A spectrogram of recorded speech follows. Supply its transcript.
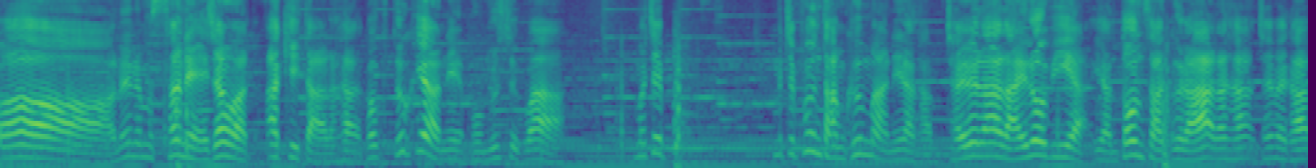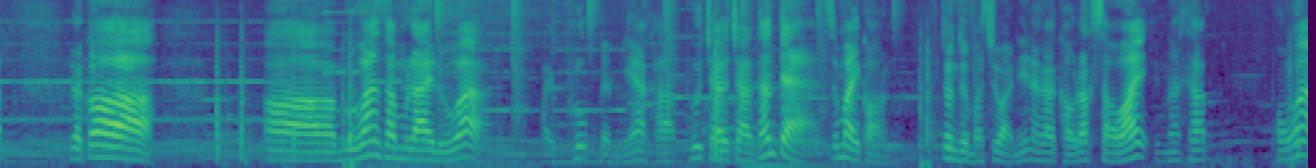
ก็แนะนำเสน่ห์จังหวัดอากิตะนะครับก็ทุกอย่างเนี่ยผมรู้สึกว่ามันจะมันจะเพิ่งทำขึ้นมานี่แหละครับ ใช้เวลาหลายรอบีอะอย่างต้นซากุระนะครับใช่ไหมครับ แล้วก็เอ่อหมู่านซามูไรหรือว่าไผ่พลุแบบนี้ครับผู้ชี่ยวชาญตั้งแต่สมัยก่อนจนถึงปัจจุบันนี้นะครับเขารักษาไว้นะครับผมว่า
